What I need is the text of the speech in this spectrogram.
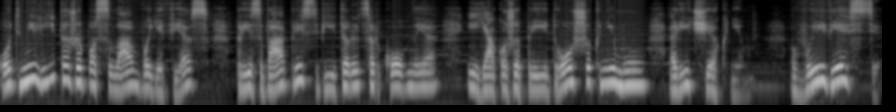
От Мелита же послав во Ефес, призва пресвитеры церковные, и якоже приидоша к нему, рече к ним. Вы вести,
